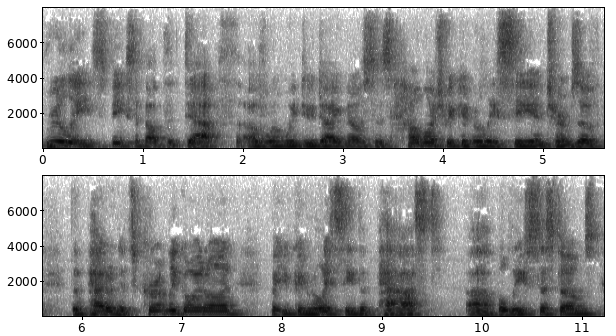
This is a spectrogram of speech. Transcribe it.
really speaks about the depth of when we do diagnosis, how much we can really see in terms of the pattern that's currently going on, but you can really see the past uh, belief systems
